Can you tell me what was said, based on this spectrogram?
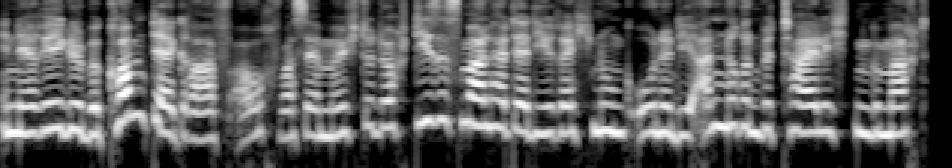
In der Regel bekommt der Graf auch, was er möchte, doch dieses Mal hat er die Rechnung ohne die anderen Beteiligten gemacht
